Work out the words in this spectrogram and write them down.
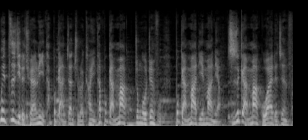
为自己的权利，他不敢站出来抗议，他不敢骂。中国政府不敢骂爹骂娘，只敢骂国外的政府。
